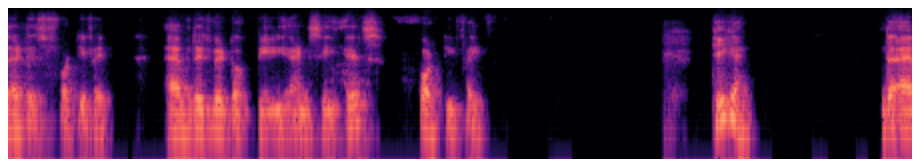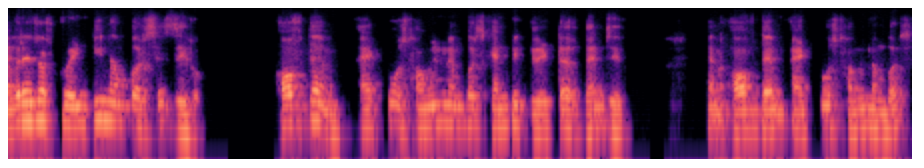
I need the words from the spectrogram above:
that is 45 average weight of b and c is 45 ठीक है the average of 20 numbers is 0 of them at most how many numbers can be greater than 0 and of them at most how many numbers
